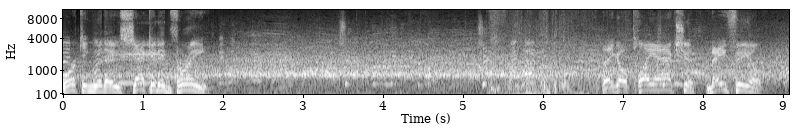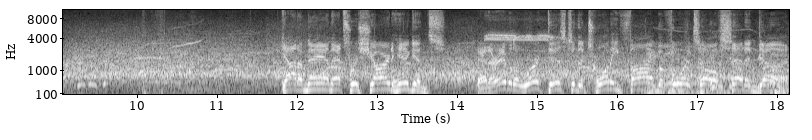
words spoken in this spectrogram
Working with a second and three. They go play action. Mayfield. Got a man. That's Rashard Higgins. And they're able to work this to the 25 before it's all said and done.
